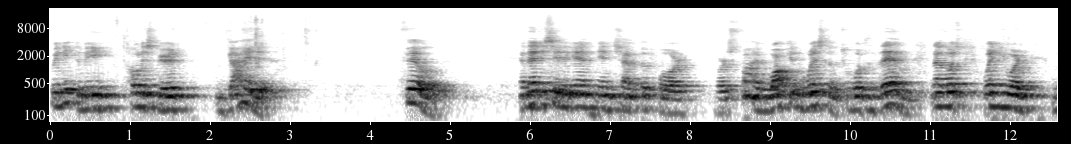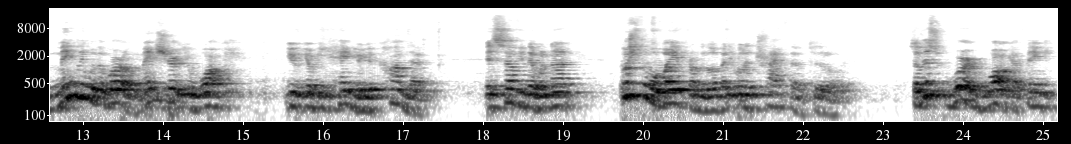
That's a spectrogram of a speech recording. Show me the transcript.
we need to be Holy Spirit guided, filled. And then you see it again in chapter 4, verse 5. Walk in wisdom towards them. In other words, when you are mingling with the world, make sure you walk, you, your behavior, your conduct is something that will not push them away from the Lord, but it will attract them to the Lord. So this word walk, I think,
